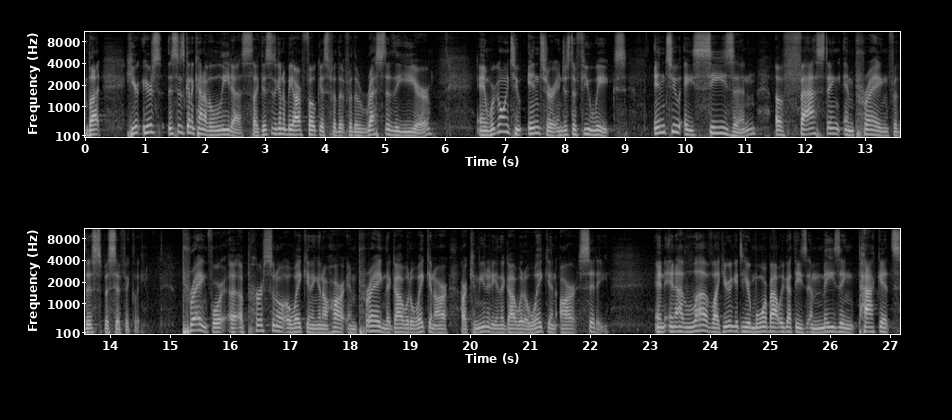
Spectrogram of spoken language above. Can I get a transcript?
But here, here's this is going to kind of lead us. Like this is going to be our focus for the for the rest of the year, and we're going to enter in just a few weeks into a season of fasting and praying for this specifically. Praying for a, a, personal awakening in our heart and praying that God would awaken our, our community and that God would awaken our city. And, and I love, like, you're going to get to hear more about. We've got these amazing packets.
